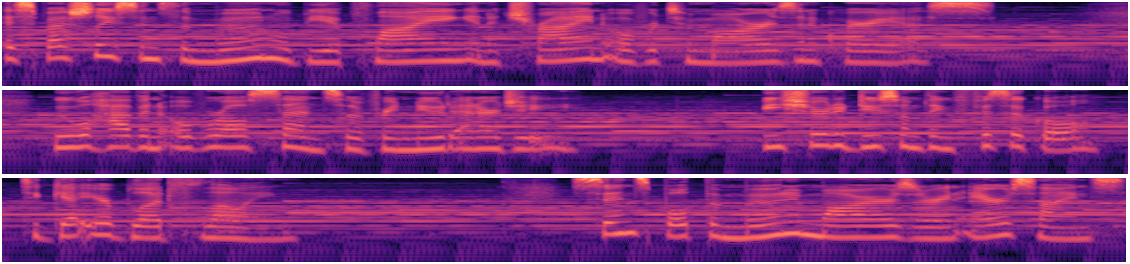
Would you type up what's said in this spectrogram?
especially since the moon will be applying in a trine over to Mars in Aquarius. We will have an overall sense of renewed energy. Be sure to do something physical to get your blood flowing. Since both the moon and Mars are in air signs,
